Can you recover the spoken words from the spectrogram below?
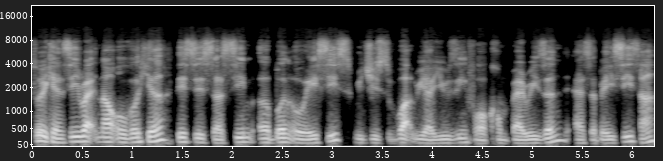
So you can see right now over here, this is a Sim Urban Oasis, which is what we are using for comparison as a basis. Huh?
